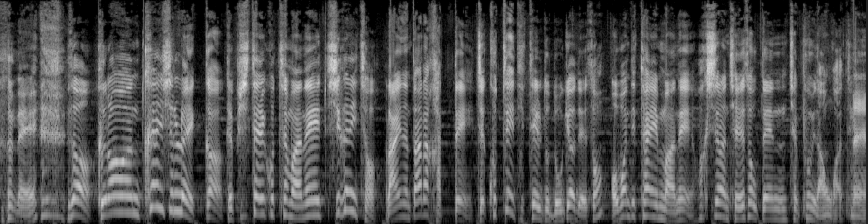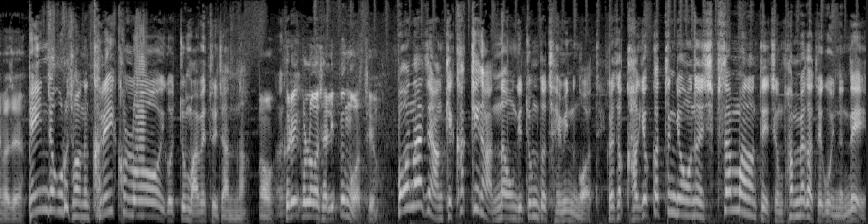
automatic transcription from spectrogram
네. 그래서 그런 큰 실루엣과 그 피스테일 코트만의 시그니처 라인은 따라갔대. 이제 코트의 디 테일도 녹여내서 어반디 타임만의 확실한 재해석된 제품이 나온 것 같아요. 네 맞아요. 개인적으로 저는 그레이 컬러 이거 좀 마음에 들지 않나. 어 그레이 컬러가 제일 이쁜 것 같아요. 뻔하지 않게 카키가 안 나온 게 좀 더 재밌는 것 같아요. 그래서 가격 같은 경우는 13만 원대에 지금 판매가 되고 있는데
